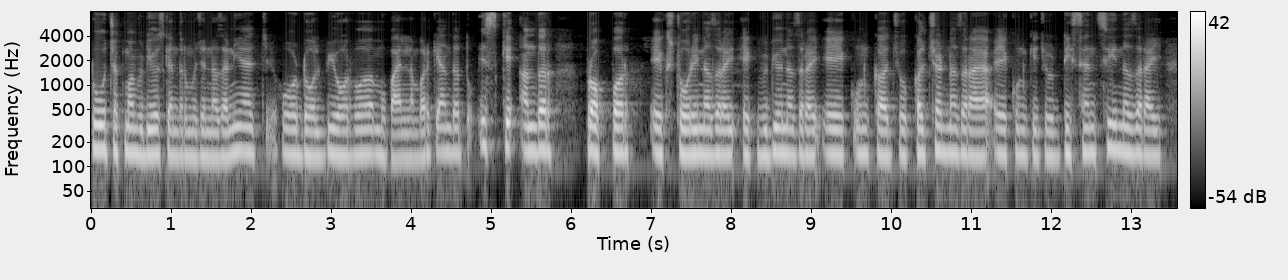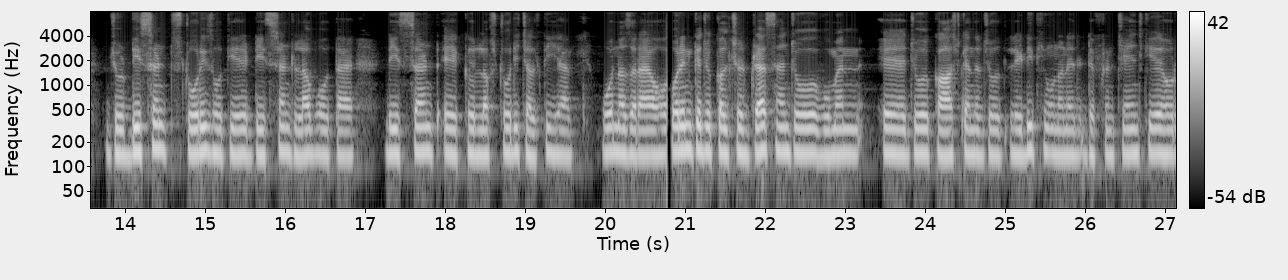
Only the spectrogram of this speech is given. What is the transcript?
टू चकमा वीडियोस के अंदर मुझे नज़र नहीं आया वो डोल्बी और वो मोबाइल नंबर के अंदर। तो इसके अंदर प्रॉपर एक स्टोरी नज़र आई, एक वीडियो नज़र आई, एक उनका जो कल्चर नज़र आया, एक उनकी जो डिसेंसी नज़र आई, जो डिसेंट स्टोरीज़ होती है डिसेंट लव होता है डिसेंट एक लव स्टोरी चलती है, वो नज़र आया हो। और इनके जो कल्चर ड्रेस हैं, जो वुमेन जो कास्ट के अंदर जो लेडी थी, उन्होंने डिफरेंट चेंज किए और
